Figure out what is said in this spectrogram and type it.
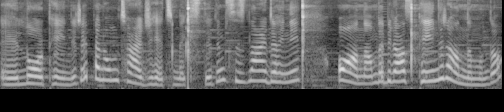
e, lor peyniri. Ben onu tercih etmek istedim. Sizler de hani o anlamda biraz peynir anlamında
